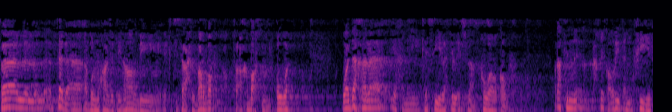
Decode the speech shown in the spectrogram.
فابتدأ أبو المهاجر دينار باكتساح البربر فأخضعهم بالقوة ودخل يعني كسيلة في الإسلام هو وقومه. ولكن الحقيقة أريد أن أشير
